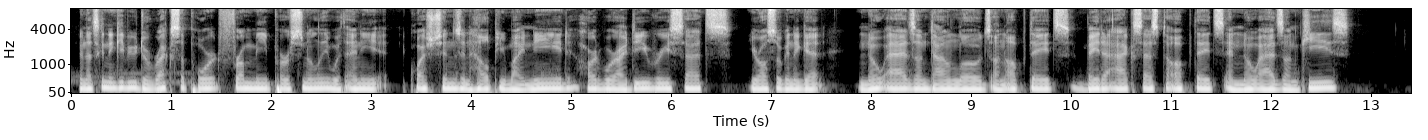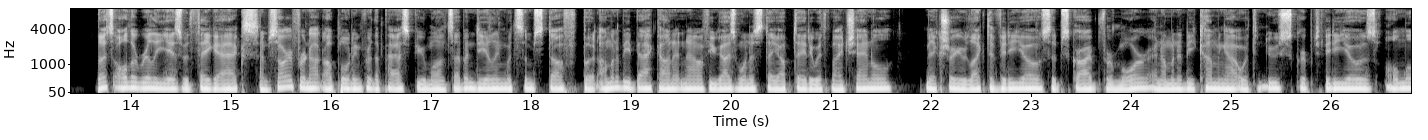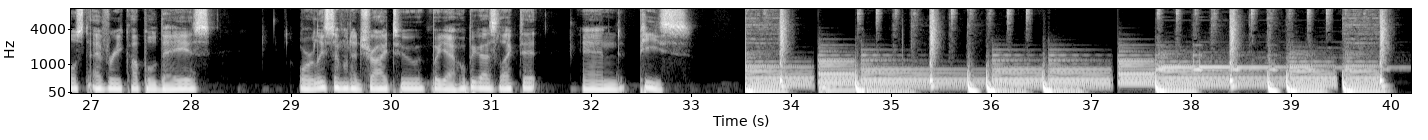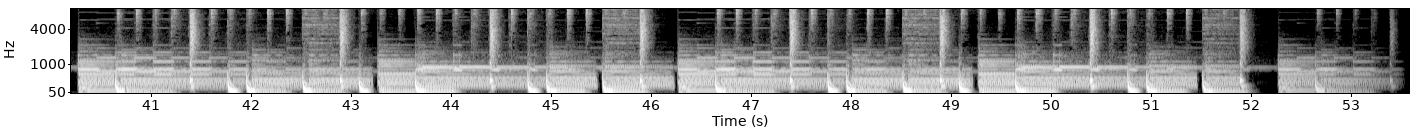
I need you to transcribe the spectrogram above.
And that's going to give you direct support from me personally with any questions and help you might need, hardware ID resets. You're also going to get no ads on downloads, on updates, beta access to updates, and no ads on keys. That's all there really is with Vega X. I'm sorry for not uploading for the past few months. I've been dealing with some stuff, but I'm going to be back on it now if you guys want to stay updated with my channel. Make sure you like the video, subscribe for more, and I'm going to be coming out with new script videos almost every couple days. Or at least I'm going to try to. But yeah, hope you guys liked it, and peace.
